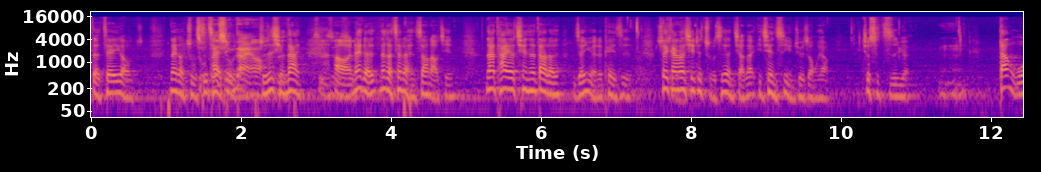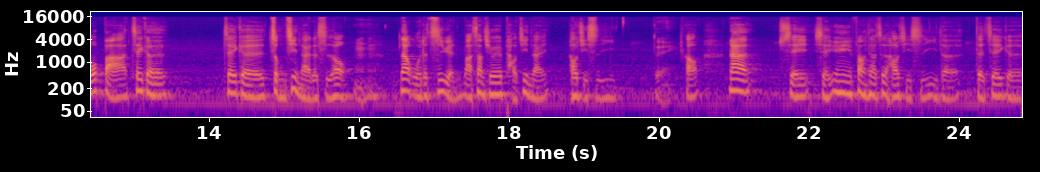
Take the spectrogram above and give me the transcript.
的这一种。那个组织态度的组织形态，啊，那个那个真的很伤脑筋。那它又牵涉到了人员的配置，所以刚刚其实主持人讲到一件事情最重要，就是资源。嗯，当我把这个这个整进来的时候，嗯，那我的资源马上就会跑进来好几十亿。对，好，那谁谁愿意放掉这好几十亿的的这个？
